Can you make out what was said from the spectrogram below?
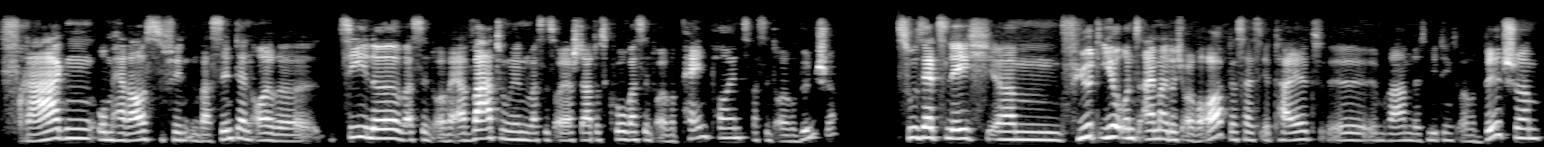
Fragen, um herauszufinden, was sind denn eure Ziele, was sind eure Erwartungen, was ist euer Status quo, was sind eure Pain Points, was sind eure Wünsche. Zusätzlich ähm, führt ihr uns einmal durch eure Org, das heißt, ihr teilt äh, im Rahmen des Meetings euren Bildschirm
